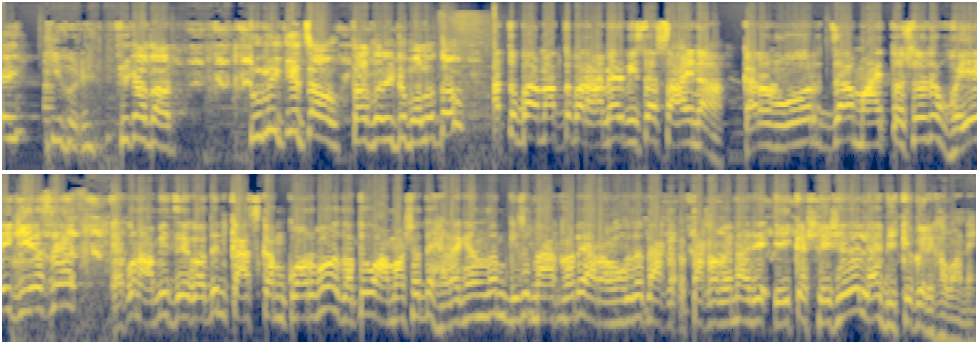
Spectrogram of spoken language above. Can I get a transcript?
এই ঠিকাদার তুমি কি চাও? তাড়াতাড়ি একটু বলো তো। মাতুব্বার মাতুব্বার আমি আর বিচার চাই না। কারণ ওর যা মায়ের তোর সাথে হয়েই গিয়েছে। এখন আমি যে কদিন কাজ কাম করব যাতে ও আমার সাথে হেরা গ্যাঞ্জাম কিছু না করে আর আমাকে টাকা- টাকাবে না আর এই কাজ শেষ হয়ে গেলে আমি ভিক্ষে করে খাওয়া নেই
